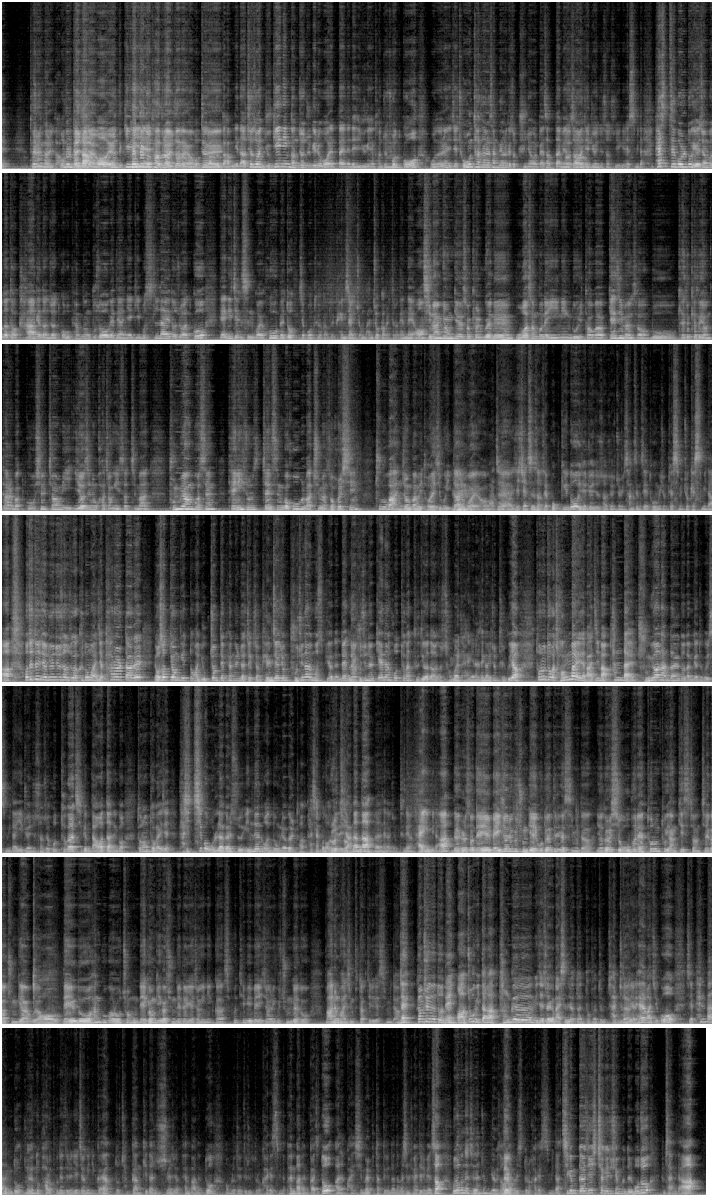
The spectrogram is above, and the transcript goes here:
되는 날이다. 오늘 됐다. 알잖아요. 어 이런 느낌이 팬들도 이제 다들 알잖아요. 어, 몬토요 네. 감독도 압니다. 최소한 6이닝 던져주기를 원했다 했는데 이제 6이닝 던져줬고 오늘은 이제 좋은 타자를 상대로 계속 균형을 뺏었다면서 맞아요. 이제 류현진 선수 얘기를 했습니다. 패스트볼도 예전보다 더 강하게 던졌고 뭐 평균 구속에 음. 대한 얘기, 뭐 슬라이더 좋았고 데니 젠슨과의 호흡에도 이제 몬토요 감독이 굉장히 좀 만족감을 드러냈네요. 지난 경기에서 결국에는 5와 3분의 2이닝 노이터가 깨지면서 뭐 계속해서 연타를 맞고 실점이 이어지는 과정 이 있었지만 분명한 것은 데니 존 젠슨과 호흡을 맞추면서 훨씬 투구가 안정감이 더해지고 있다는 음, 거예요. 맞아요. 네. 이제 젠슨 선수의 복귀도 이제 류현진 선수의 좀 상승세에 도움이 좀 됐으면 좋겠습니다. 어쨌든 이제 류현진 선수가 그동안 이제 8월 달에 6경기 동안 6점대 평균 자책점 굉장히 좀 부진한 모습이었는데 그 네. 부진을 깨는 호투가 드디어 나와줘서 정말 다행이라는 생각이 좀 들고요. 토론토가 정말 이제 마지막 한 달, 중요한 한 달도 남겨두고 있습니다. 이 류현진 선수의 호투가 지금 나왔다는 거. 토론토가 이제 다시 치고 올라갈 수 있는 원동력을 더 다시 한번 얻게 그렇죠. 되지 않았나라는 생각이 좀 드네요. 다행입 니다. 네, 그래서 내일 메이저리그 중계 예고도 해드리겠습니다. 8시 5분에 토론토 양키스전 제가 중계하고요. 어우. 내일도 한국어로 총 4경기가 중계될 예정이니까 스포티비 메이저리그 중계도 많은 관심 부탁드리겠습니다. 네, 그럼 저희는 또, 네, 어, 조금 있다가 방금 이제 저희가 말씀드렸던 부분 좀 잘 정리를 해가지고 이제 팬 반응도 저희가 음. 또 바로 보내드릴 예정이니까요. 또 잠깐 기다려주시면 제가 팬 반응도 업로드해드리도록 하겠습니다. 팬 반응까지도 많은 관심을 부탁드린다는 말씀 전해드리면서 오늘 콘텐츠는 좀 여기서 네. 마무리 짓도록 하겠습니다. 지금까지 시청해주신 분들 모두 감사합니다.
